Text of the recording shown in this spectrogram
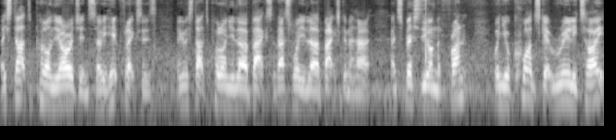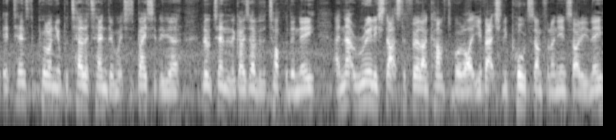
they start to pull on the origins. So your hip flexors, they're going to start to pull on your lower back. So that's why your lower back's going to hurt. And especially on the front, when your quads get really tight, it tends to pull on your patella tendon, which is basically the little tendon that goes over the top of the knee. And that really starts to feel uncomfortable, like you've actually pulled something on the inside of your knee.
